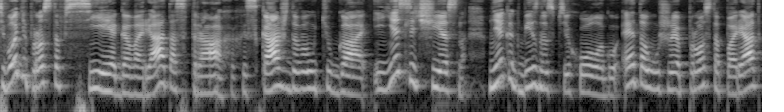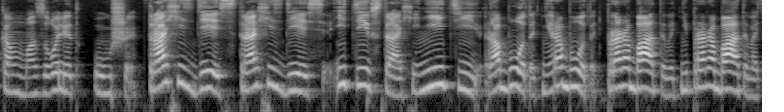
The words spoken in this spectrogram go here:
Сегодня просто все говорят о страхах из каждого утюга. И если честно, мне как бизнес-психологу это уже просто порядком мозолит уши. Страхи здесь, страхи здесь, идти в страхи, не идти, работать, не работать, прорабатывать, не прорабатывать.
